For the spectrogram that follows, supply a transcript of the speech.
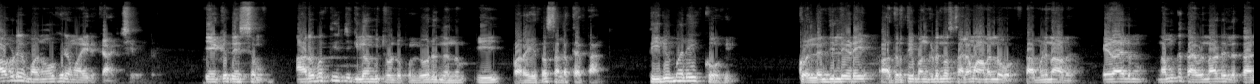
അവിടെ മനോഹരമായ ഒരു കാഴ്ചയുണ്ട്. ഏകദേശം അറുപത്തിയഞ്ച് കിലോമീറ്റർ ഉണ്ട് പുനലൂരിൽ നിന്നും ഈ പറയുന്ന സ്ഥലത്തെത്താൻ. തിരുമലൈ കോവിൽ. കൊല്ലം ജില്ലയുടെ അതിർത്തി പങ്കിടുന്ന സ്ഥലമാണല്ലോ തമിഴ്നാട്. ഏതായാലും നമുക്ക് തമിഴ്നാട്ടിലെത്താൻ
